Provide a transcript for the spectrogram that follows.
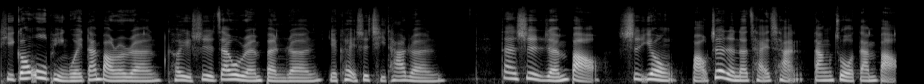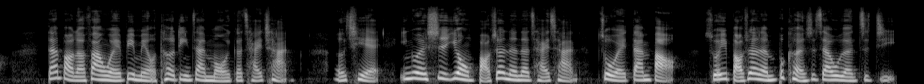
提供物品为担保的人可以是债务人本人，也可以是其他人。但是人保是用保证人的财产当做担保，担保的范围并没有特定在某一个财产，而且因为是用保证人的财产作为担保。所以，保证人不可能是债务人自己。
